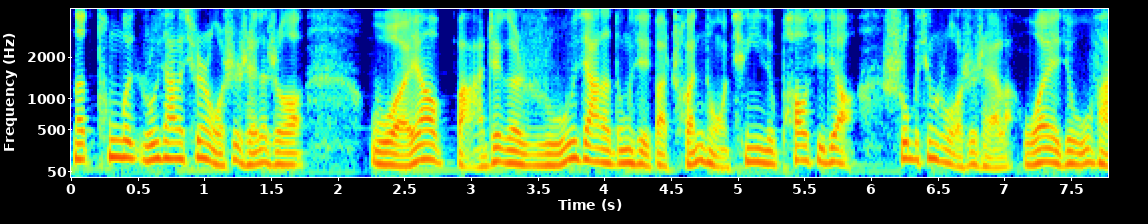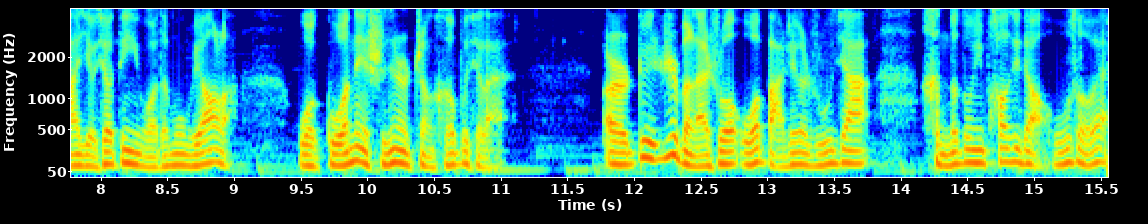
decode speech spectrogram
那通过儒家来确认我是谁的时候，我要把这个儒家的东西，把传统轻易就抛弃掉，说不清楚我是谁了，我也就无法有效定义我的目标了。我国内实际上整合不起来。而对日本来说，我把这个儒家很多东西抛弃掉无所谓，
